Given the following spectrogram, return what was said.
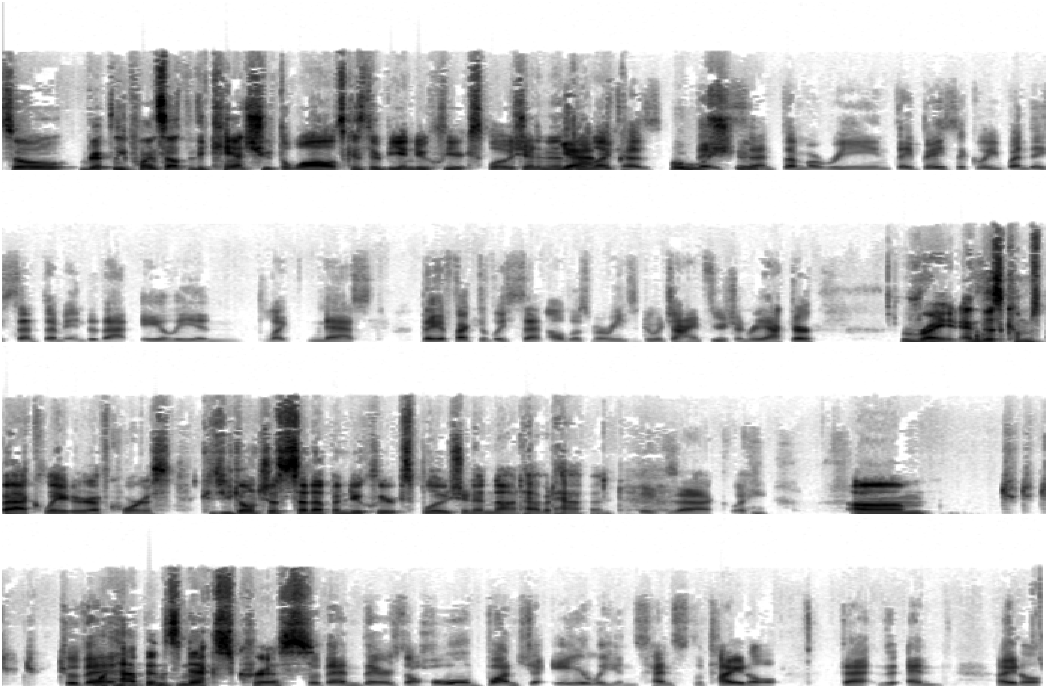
so ripley points out that they can't shoot the walls because there'd be a nuclear explosion and then yeah, they're like because "Oh, they shit." sent the Marines. They basically, when they sent them into that alien like nest, they effectively sent all those Marines into a giant fusion reactor. Right, and this comes back later, of course, because you don't just set up a nuclear explosion and not have it happen. Exactly. Um, So then, what happens next, Chris? So then there's a whole bunch of aliens, hence the title that and title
